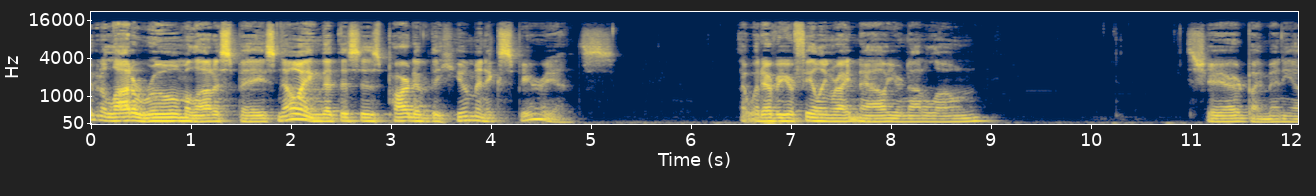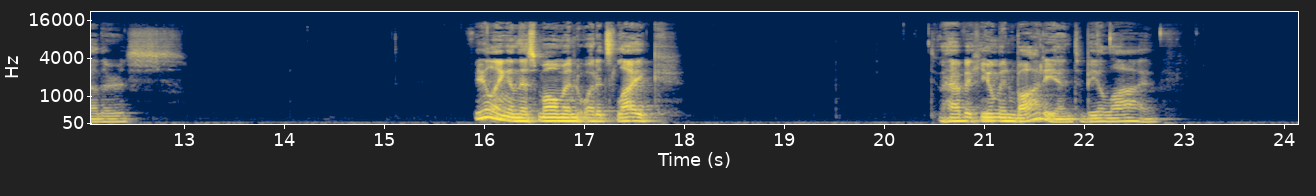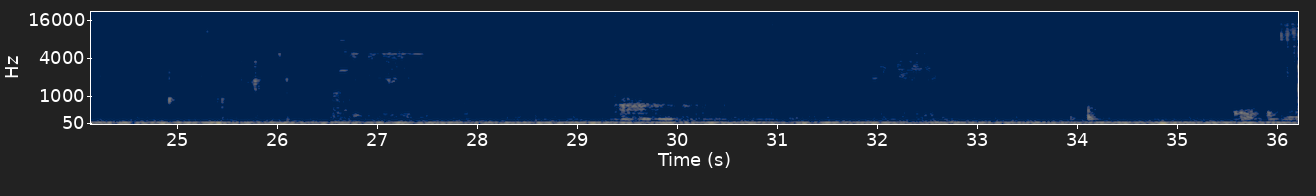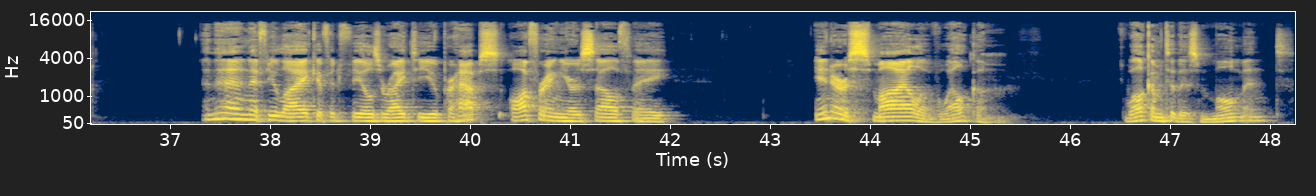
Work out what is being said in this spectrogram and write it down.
Give it a lot of room, a lot of space, knowing that this is part of the human experience. That whatever you're feeling right now, you're not alone. It's shared by many others. Feeling in this moment what it's like to have a human body and to be alive. And then, if you like, if it feels right to you, perhaps offering yourself a inner smile of welcome. Welcome to this moment.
